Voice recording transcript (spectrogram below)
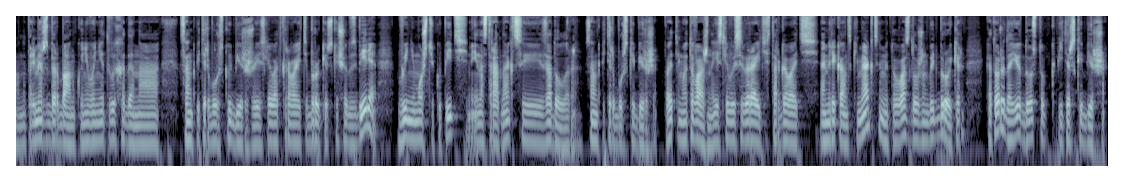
Например, Сбербанк, у него нет выхода на Санкт-Петербургскую биржу. Если вы открываете брокерский счет в Сбере, вы не можете купить иностранные акции за доллары Санкт-Петербургской биржи. Поэтому это важно. Если вы собираетесь торговать американскими акциями, то у вас должен быть брокер, который дает доступ к питерской бирже.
